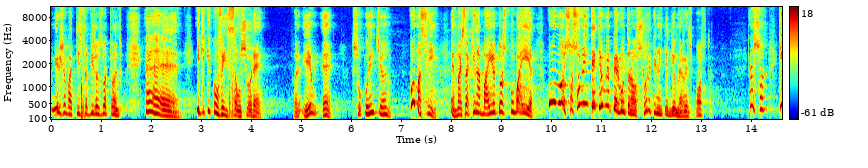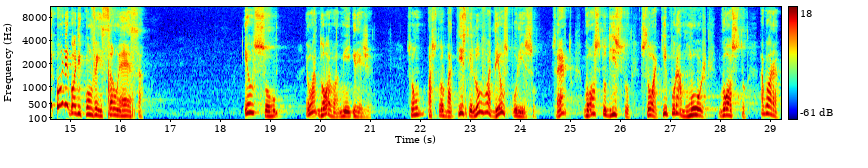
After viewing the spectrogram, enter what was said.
Igreja Batista Vilas do Atlântico. É, e de que convenção o senhor é? Eu falei, eu? É, sou corintiano. Como assim? É, mas aqui na Bahia eu torço por Bahia. Como? O senhor só não entendeu minha pergunta, não. O senhor é que não entendeu minha resposta. Eu sou, que qual negócio de convenção é essa? Eu sou, eu adoro a minha igreja. Sou um pastor batista e louvo a Deus por isso, certo? Gosto disto, estou aqui por amor, gosto. Agora,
